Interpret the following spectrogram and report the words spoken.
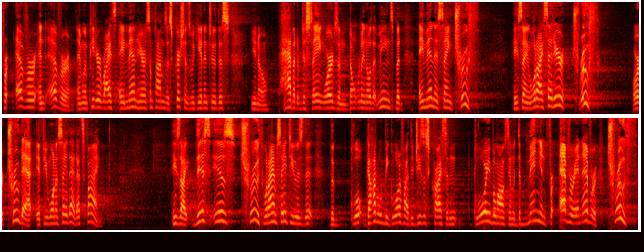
forever and ever. And when Peter writes amen here, sometimes as Christians we get into this, you know, habit of just saying words and don't really know what that means, but amen is saying truth. He's saying, what I said here, truth. Or true dat, if you want to say that, that's fine. He's like, this is truth. What I am saying to you is that the God will be glorified through Jesus Christ, and glory belongs to Him, and dominion forever and ever. Truth.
